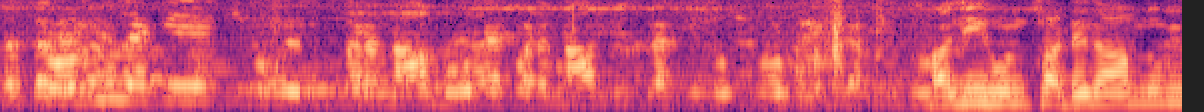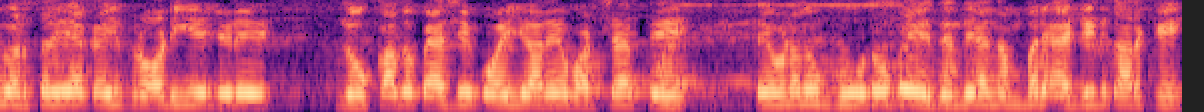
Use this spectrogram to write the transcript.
ਸਰ। ਫਰੋਡ ਨੂੰ ਲੈ ਕੇ ਕੀ ਕਹੋਗੇ? ਤੁਹਾਡਾ ਨਾਮ ਬਹੁਤ ਹੈ ਤੁਹਾਡਾ ਨਾਮ ਯੂਜ਼ ਕਰਕੇ ਲੋਕ ਫਰੋਡ ਕਰਦੇ ਹਾਂਜੀ ਹੁਣ ਸਾਡੇ ਨਾਮ ਨੂੰ ਵੀ ਵਰਤ ਰਹੇ ਆ ਕਈ ਫਰਾਡੀਏ ਜਿਹੜੇ ਲੋਕਾਂ ਤੋਂ ਪੈਸੇ ਪਵਾਈ ਜਾ ਰਹੇ ਆ WhatsApp ਤੇ ਤੇ ਉਹਨਾਂ ਨੂੰ ਫੋਟੋ ਭੇਜ ਦਿੰਦੇ ਆ ਨੰਬਰ ਐਡਿਟ ਕਰਕੇ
